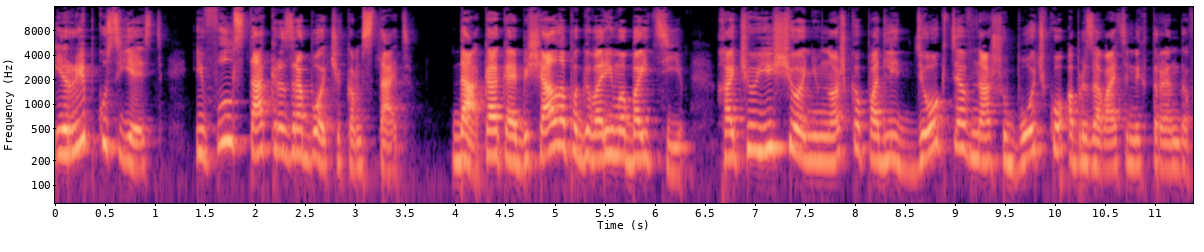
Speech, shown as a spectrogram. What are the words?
И рыбку съесть, и full стак разработчиком стать. Да, как и обещала, поговорим об IT. Хочу еще немножко подлить дегтя в нашу бочку образовательных трендов.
